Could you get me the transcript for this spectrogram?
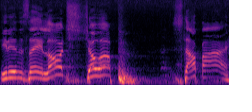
He didn't say, Lord, show up, stop by.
